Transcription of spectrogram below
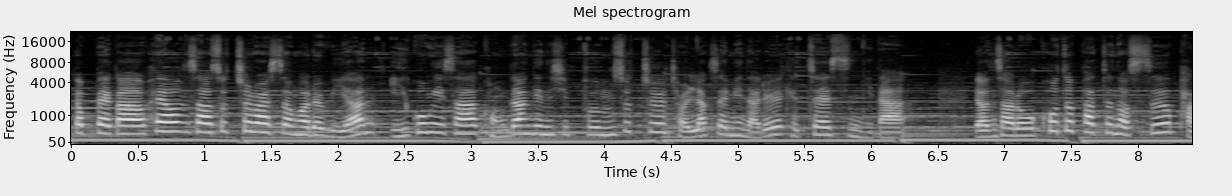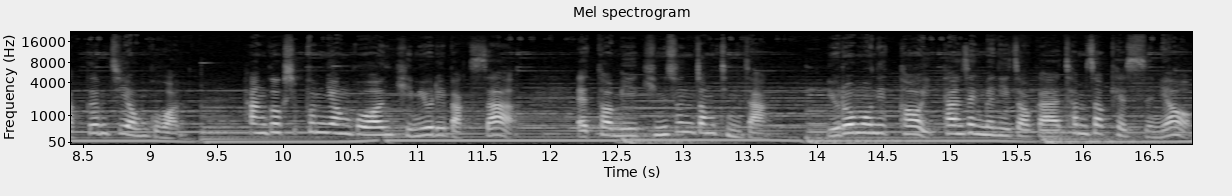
협회가 회원사 수출 활성화를 위한 2024 건강기능식품 수출 전략 세미나를 개최했습니다. 연사로 코드 파트너스 박금지 연구원, 한국식품연구원 김유리 박사, 애터미 김순정 팀장, 유로모니터 이탄생 매니저가 참석했으며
